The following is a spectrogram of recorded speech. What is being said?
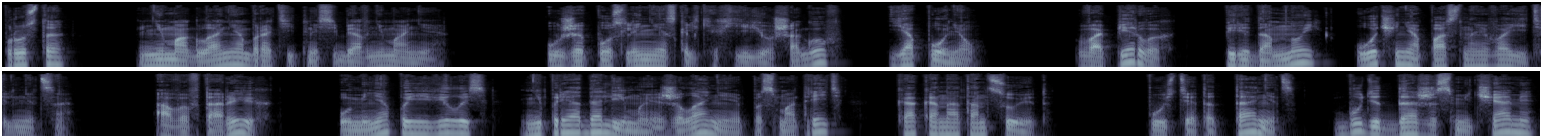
просто не могла не обратить на себя внимания. Уже после нескольких ее шагов я понял. Во-первых, передо мной очень опасная воительница. А во-вторых, у меня появилась непреодолимое желание посмотреть, как она танцует. Пусть этот танец будет даже с мечами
